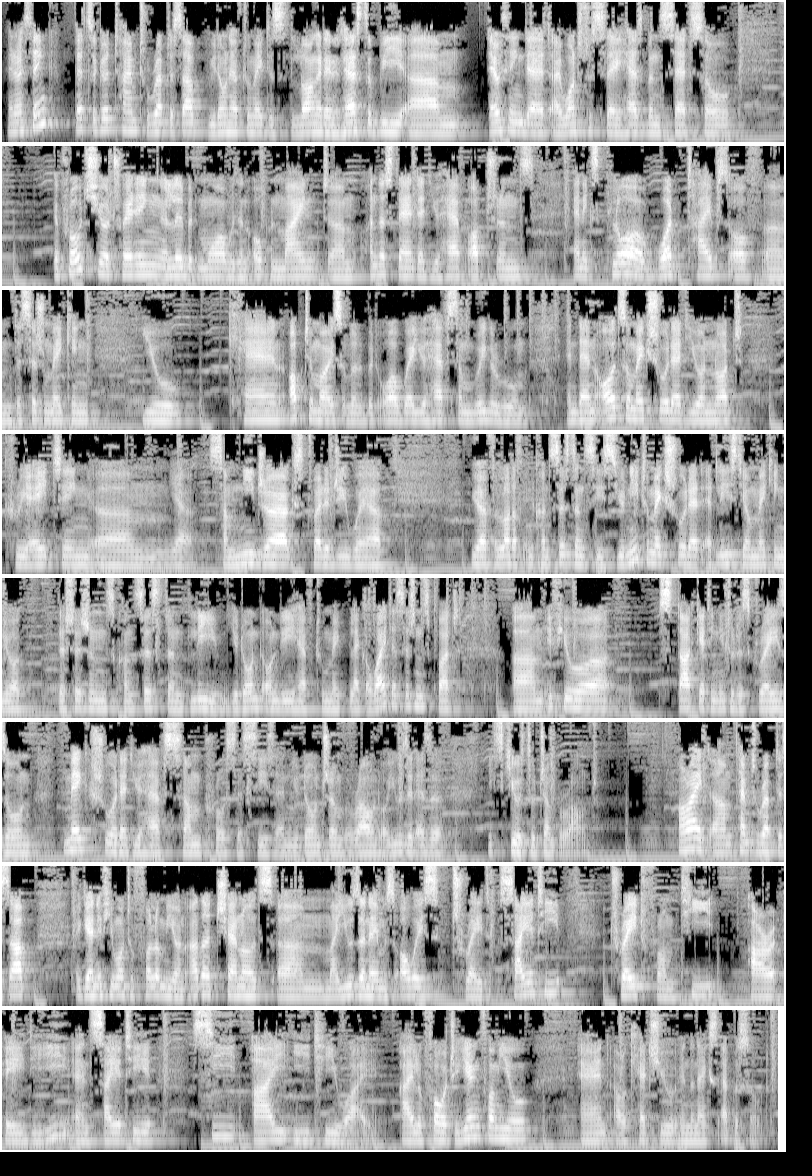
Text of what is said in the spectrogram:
And I think that's a good time to wrap this up. We don't have to make this longer than it has to be. Um, everything that I wanted to say has been said. So approach your trading a little bit more with an open mind. Um, understand that you have options and explore what types of um, decision making you can optimize a little bit or where you have some wiggle room. And then also make sure that you're not creating um, yeah some knee-jerk strategy where you have a lot of inconsistencies. You need to make sure that at least you're making your decisions consistently. You don't only have to make black or white decisions but um, if you start getting into this gray zone make sure that you have some processes and you don't jump around or use it as an excuse to jump around all right, um, time to wrap this up. Again, if you want to follow me on other channels, um, my username is always Trade Ciety, trade from T R A D E and Ciety C I E T Y. I look forward to hearing from you, and I'll catch you in the next episode.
